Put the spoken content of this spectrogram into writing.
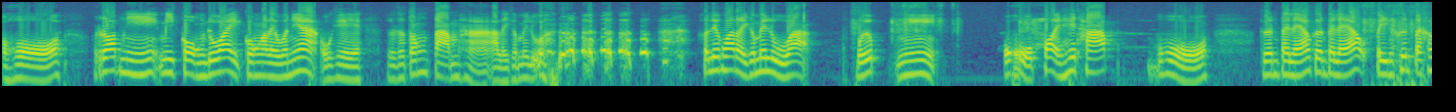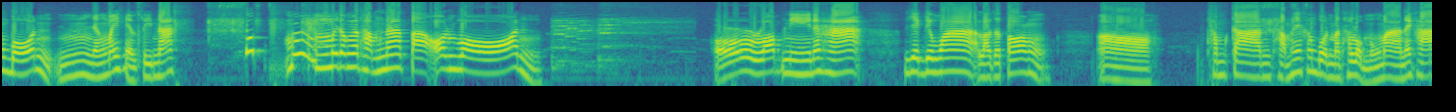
โอ้โห รอบนี้มีกงด้วยกงอะไรวะเนี่ย โอเค เราจะต้องตามหาอะไรก็ไม่รู้ เขาเรียกว่าอะไรก็ไม่รู้อะปึ๊บนี่ โอ้โห ปล่อยให้ทับ โอ้โห เกินไปแล้วเกินไปแล้วปีนขึ้นไปข้างบนยังไม่เห็นสินะฟึบไม่ต้องมาทำหน้าตาอ้อนวอนโอ้รอบนี้นะฮะ เรียกได้ว่าเราจะต้อง เอ่อ ทำการทำให้ข้างบนมันถล่มลงมานะคะ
